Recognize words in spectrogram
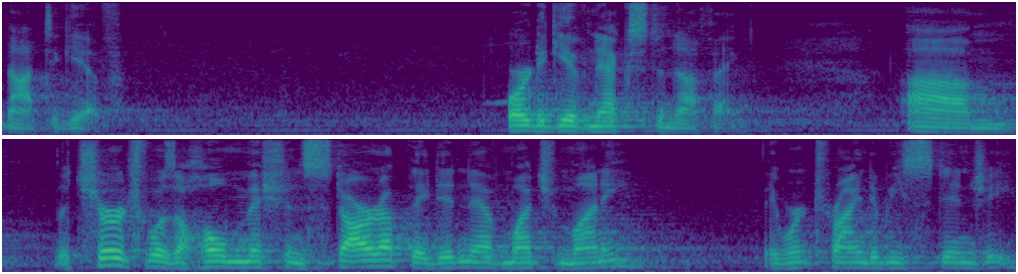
not to give or to give next to nothing. Um, the church was a home mission startup. They didn't have much money, they weren't trying to be stingy.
